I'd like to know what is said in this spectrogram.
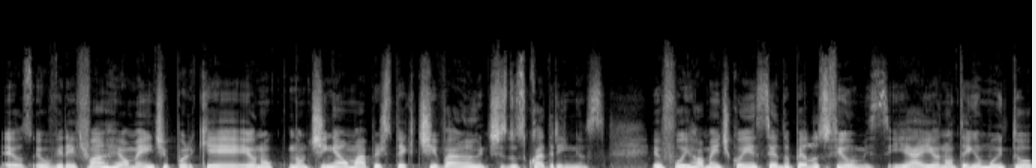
eu, eu virei fã, realmente, porque eu não, não tinha uma perspectiva antes dos quadrinhos. Eu fui realmente conhecendo pelos filmes. E aí, eu não tenho muito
